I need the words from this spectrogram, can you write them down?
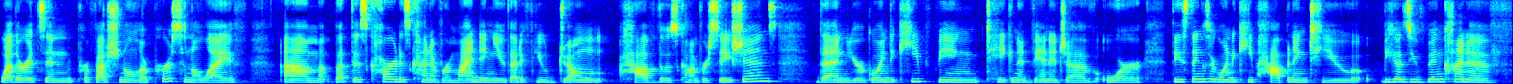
whether it's in professional or personal life. Um, but this card is kind of reminding you that if you don't have those conversations, then you're going to keep being taken advantage of, or these things are going to keep happening to you because you've been kind of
